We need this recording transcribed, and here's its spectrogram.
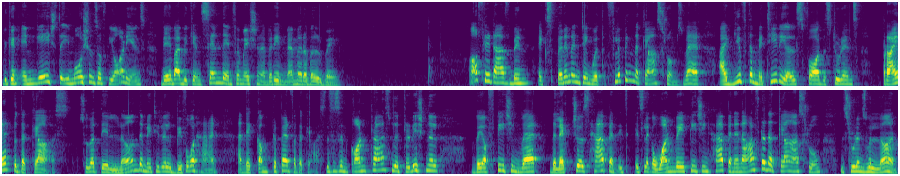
we can engage the emotions of the audience, thereby we can send the information in a very memorable way. Of late, I've been experimenting with flipping the classrooms where I give the materials for the students prior to the class so that they learn the material beforehand and they come prepared for the class. This is in contrast with the traditional way of teaching where the lectures happen. It's, it's like a one-way teaching happen and after the classroom, the students will learn.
